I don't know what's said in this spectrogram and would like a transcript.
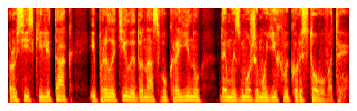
російський літак і прилетіли до нас в Україну, де ми зможемо їх використовувати.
